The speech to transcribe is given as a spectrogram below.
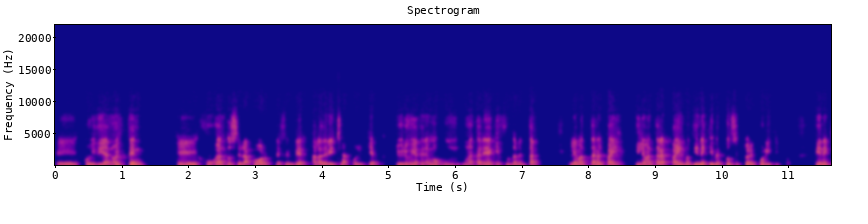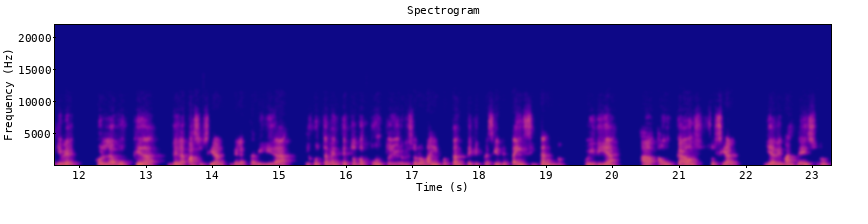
eh, hoy día no estén eh, jugándosela por defender a la derecha o a la izquierda. Yo creo que ya tenemos una tarea que es fundamental, levantar al país. Y levantar al país no tiene que ver con sectores políticos, tiene que ver con la búsqueda de la paz social, de la estabilidad, y justamente estos dos puntos yo creo que son lo más importantes que el presidente está incitando hoy día a, un caos social y además de eso,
